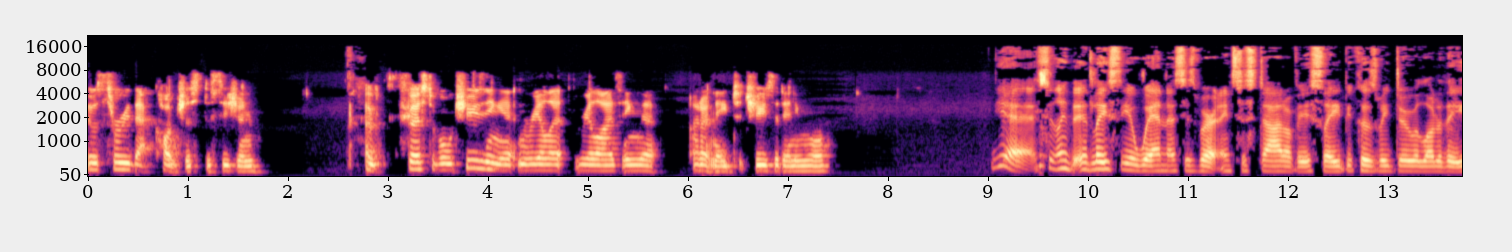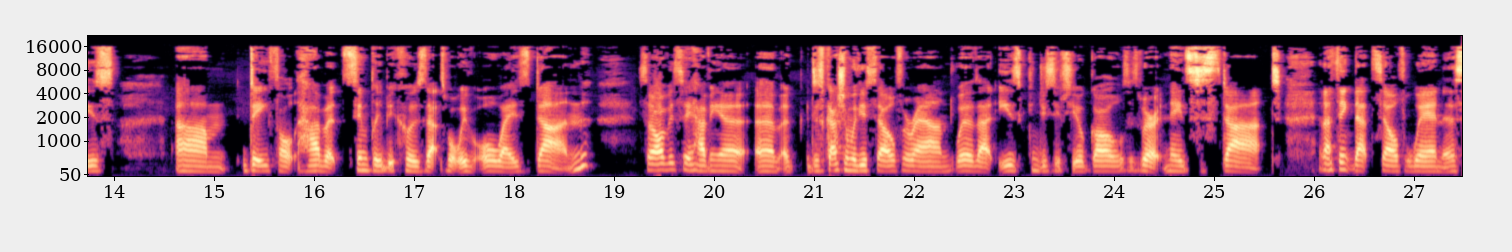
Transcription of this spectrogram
it was through that conscious decision of, first of all, choosing it and real- realizing that I don't need to choose it anymore. Yeah, certainly, at least the awareness is where it needs to start, obviously, because we do a lot of these um, default habits simply because that's what we've always done. So obviously, having a, a, a, discussion with yourself around whether that is conducive to your goals is where it needs to start. And I think that self awareness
